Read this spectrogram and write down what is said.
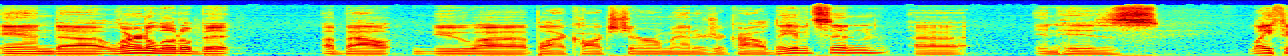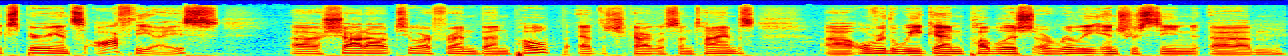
and uh, learn a little bit about new uh, Blackhawks general manager Kyle Davidson uh, in his life experience off the ice. Uh, shout out to our friend Ben Pope at the Chicago Sun Times. Uh, over the weekend, published a really interesting um,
